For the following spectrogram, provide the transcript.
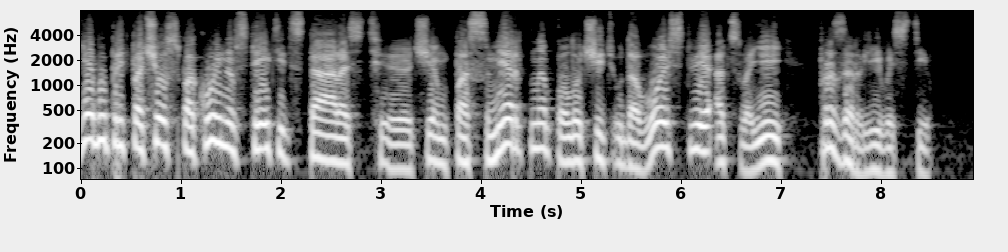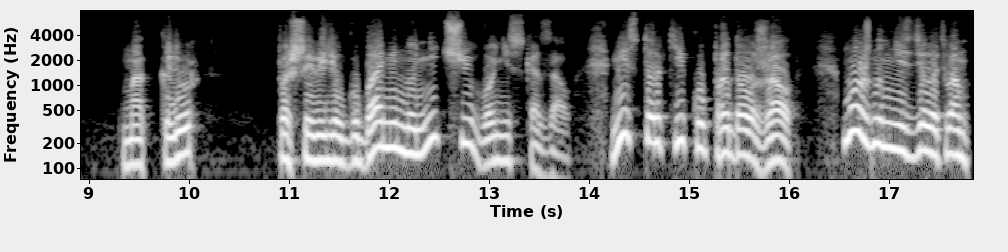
Я бы предпочел спокойно встретить старость, э, чем посмертно получить удовольствие от своей прозорливости. Макклюр пошевелил губами, но ничего не сказал. Мистер Кику продолжал. «Можно мне сделать вам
